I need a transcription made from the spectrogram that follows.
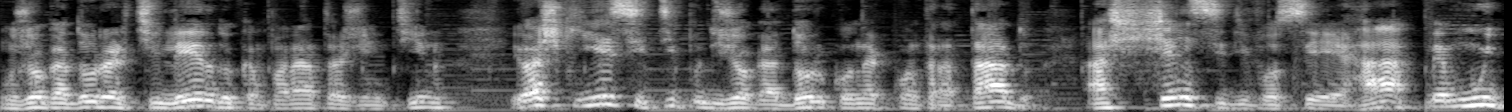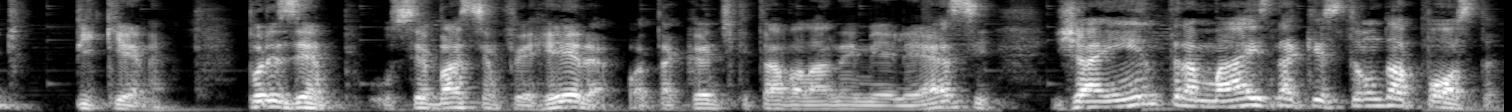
um jogador artilheiro do Campeonato Argentino. Eu acho que esse tipo de jogador, quando é contratado, a chance de você errar é muito pequena. Por exemplo, o Sebastião Ferreira, o atacante que estava lá na MLS, já entra mais na questão da aposta.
